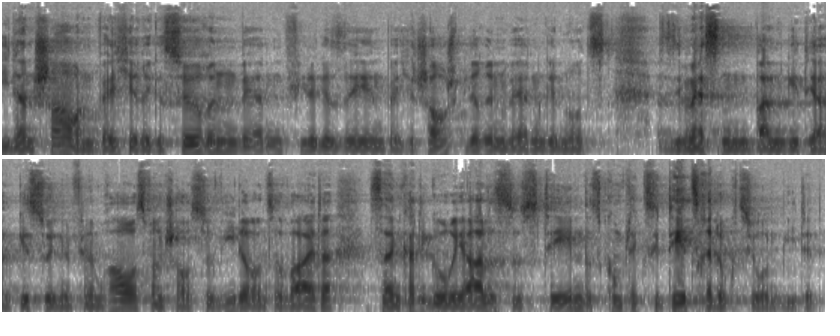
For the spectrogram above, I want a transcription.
die dann schauen, welche Regisseurinnen werden viel gesehen, welche Schauspielerinnen werden genutzt. Sie messen, wann geht der, gehst du in den Film raus, wann schaust du wieder und so weiter. Es ist ein kategoriales System, das Komplexitätsreduktion bietet.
